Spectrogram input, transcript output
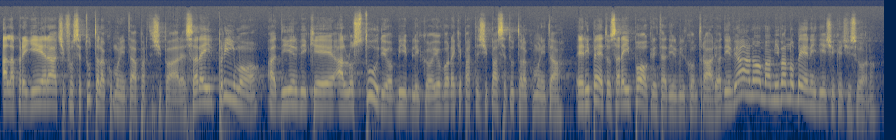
alla preghiera ci fosse tutta la comunità a partecipare. Sarei il primo a dirvi che allo studio biblico io vorrei che partecipasse tutta la comunità. E ripeto, sarei ipocrita a dirvi il contrario, a dirvi ah no, ma mi vanno bene i dieci che ci sono.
